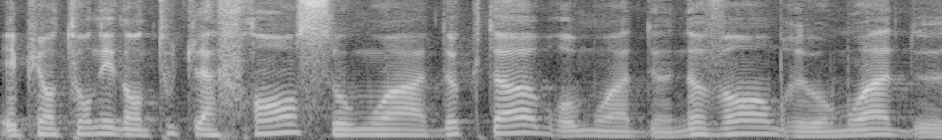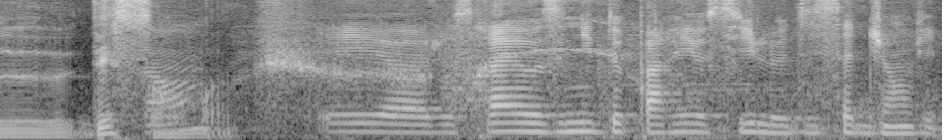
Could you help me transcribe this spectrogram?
Et puis en tournée dans toute la France au mois d'octobre, au mois de novembre et au mois de décembre. Et je serai au Zénith de Paris aussi le 17 janvier.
